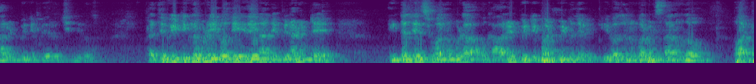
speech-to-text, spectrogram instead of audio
ఆర్ఎండ్బికి పేరు వచ్చింది ఈరోజు. ప్రతి మీటింగ్లో కూడా ఈరోజు ఏదైనా చెప్పినాడంటే ఇంటెలిజెన్స్ వాళ్ళు కూడా ఒక ఆర్ఎండ్బి డిపార్ట్మెంట్ ఈరోజు నెంబర్ వన్ స్థానంలో పార్ట్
